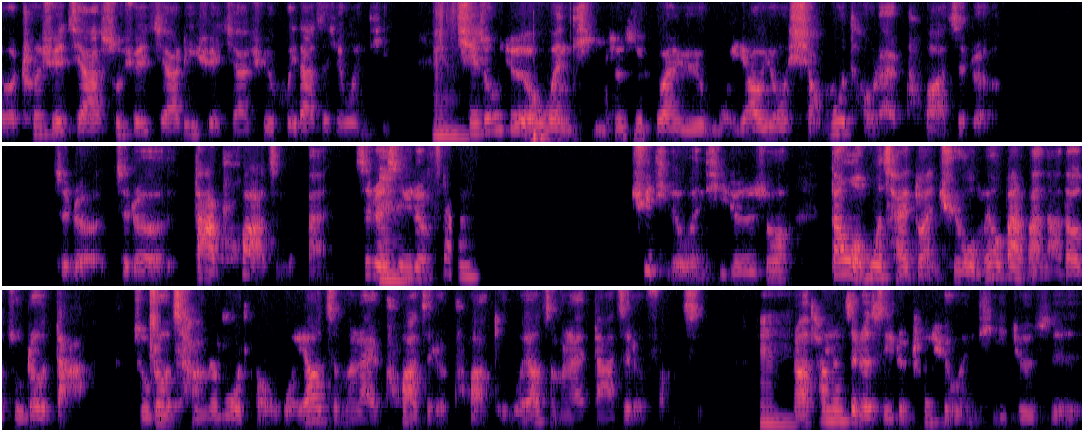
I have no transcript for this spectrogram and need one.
呃，科学家、数学家、力学家去回答这些问题。嗯，其中就有问题，就是关于我要用小木头来跨这个这个这个大跨怎么办？这个是一个非常。具体的问题就是说，当我木材短缺，我没有办法拿到足够大、足够长的木头，我要怎么来跨这个跨度？我要怎么来搭这个房子？嗯，然后他们这个是一个科学问题，就是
